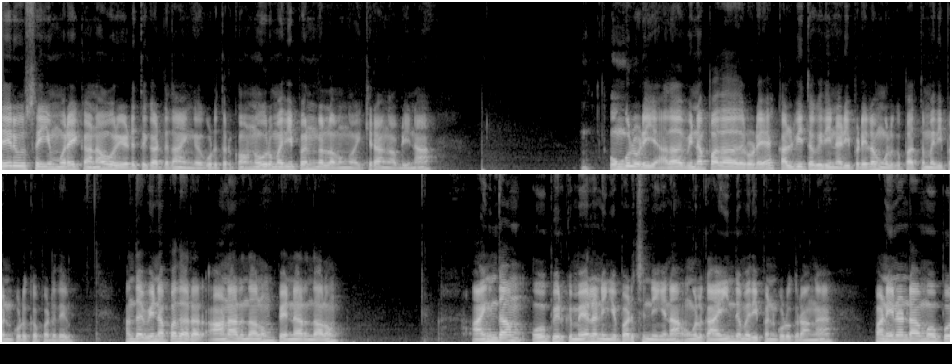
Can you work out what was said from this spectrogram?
தேர்வு செய்யும் முறைக்கான ஒரு எடுத்துக்காட்டு தான் இங்கே கொடுத்துருக்கோம். நூறு மதிப்பெண்கள் அவங்க வைக்கிறாங்க அப்படின்னா உங்களுடைய அதாவது விண்ணப்பதாரருடைய கல்வி தகுதியின் அடிப்படையில் உங்களுக்கு பத்து மதிப்பெண் கொடுக்கப்படுது. அந்த விண்ணப்பதாரர் ஆணாக இருந்தாலும் பெண்ணாக இருந்தாலும் ஐந்தாம் வகுப்பிற்கு மேலே நீங்கள் படிச்சிருந்தீங்கன்னா உங்களுக்கு ஐந்து மதிப்பெண் கொடுக்குறாங்க. பன்னிரெண்டாம் வகுப்பு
